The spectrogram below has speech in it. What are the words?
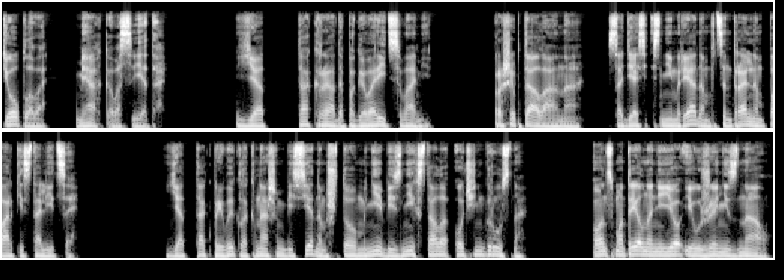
теплого, мягкого света. «Я так рада поговорить с вами», — прошептала она, садясь с ним рядом в центральном парке столицы. «Я так привыкла к нашим беседам, что мне без них стало очень грустно». Он смотрел на нее и уже не знал,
